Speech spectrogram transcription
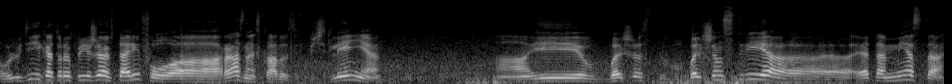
У людей, которые приезжают в Тарифу, а, разное складывается впечатление. А, И в большинстве, а, это место,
